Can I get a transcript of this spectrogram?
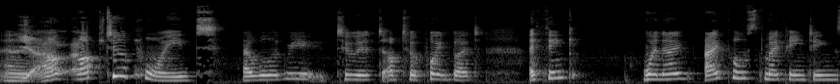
And Yeah, up, up to a point, I will agree to it up to a point, but I think when I I post my paintings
